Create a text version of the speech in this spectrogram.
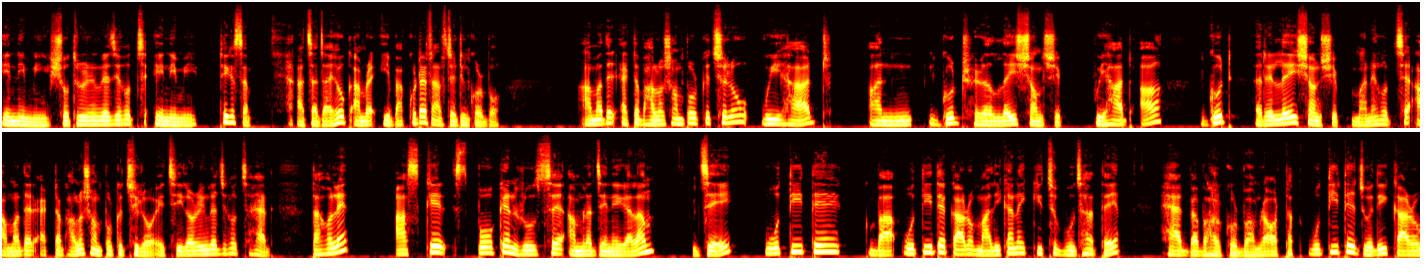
এনিমি শত্রুর ইংরেজি হচ্ছে এনিমি ঠিক আছে? আচ্ছা যাই হোক, আমরা এই বাক্যটা ট্রান্সলেটিং করব। আমাদের একটা ভালো সম্পর্ক ছিল। We had a good relationship we had a good relationship মানে হচ্ছে আমাদের একটা ভালো সম্পর্ক ছিল। এই ছিল ইংরেজি হচ্ছে হ্যাড তাহলে আজকের স্পোকেন রুলসে আমরা জেনে গেলাম যে অতীতে বা অতীতে কারও মালিকানায় কিছু বোঝাতে হ্যাড ব্যবহার করব আমরা। অর্থাৎ অতীতে যদি কারও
